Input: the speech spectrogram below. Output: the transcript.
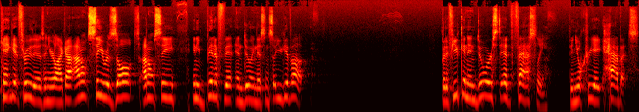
can't get through this. And you're like, I, I don't see results. I don't see any benefit in doing this. And so you give up. But if you can endure steadfastly, then you'll create habits.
